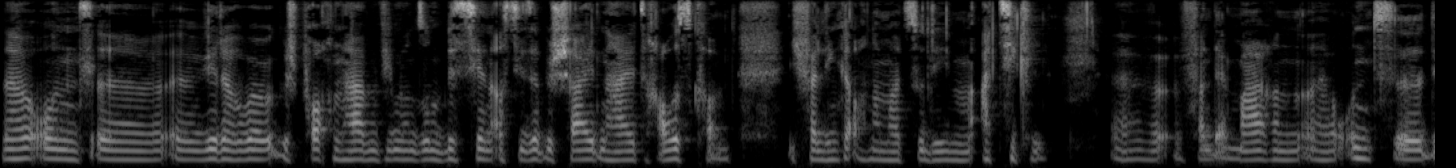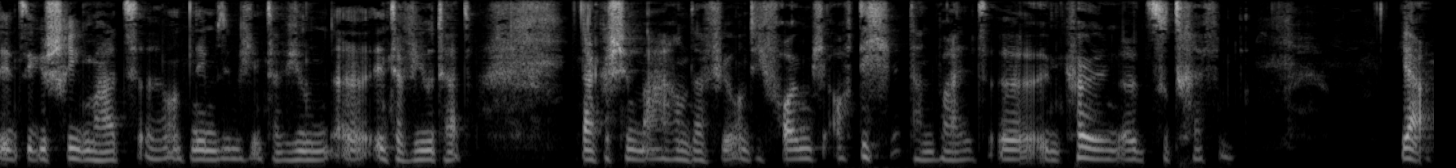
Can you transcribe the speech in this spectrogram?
Ne? Und äh, wir darüber gesprochen haben, wie man so ein bisschen aus dieser Bescheidenheit rauskommt. Ich verlinke auch nochmal zu dem Artikel äh, von der Maren äh, und äh, den sie geschrieben hat äh, und neben sie mich interviewen, äh, interviewt hat. Dankeschön, Maren, dafür. Und ich freue mich auch dich dann bald äh, in Köln äh, zu treffen. Ja,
